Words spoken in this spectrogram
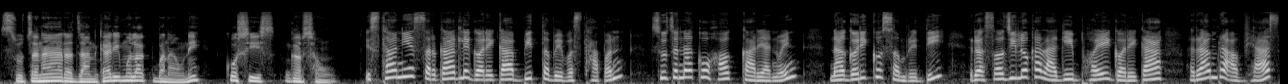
सूचना र जानकारीमूलक बनाउने कोसिस गर्छौं। स्थानीय सरकारले गरेका वित्त व्यवस्थापन सूचनाको हक कार्यान्वयन नागरिकको समृद्धि र सजिलोका लागि भए गरेका राम्रा अभ्यास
